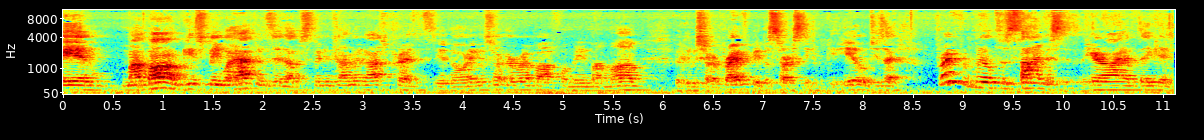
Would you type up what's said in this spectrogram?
And my mom gets me, what happens is I was spending time in God's presence, the anointing was starting to rub off on me and my mom, because we started praying for people, started seeing people get healed. She's like, pray for Milton's sinuses. And here I am thinking,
